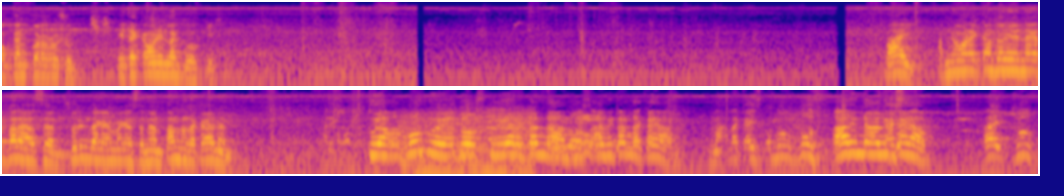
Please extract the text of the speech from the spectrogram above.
অজ্ঞান করার ওষুধ, এটা কাউনি লাগবে কি ভাই আপনি অনেক কান ধরে দাঁড়ায় আছেন। শরীরটা গায়ে গেছে? নেন ঠান্ডাটা খায় নেন। তুই আমার বন্ধু হয়ে দোস্ত তুই আরে ঠান্ডা আমি ঠান্ডা খাইয়াম। না না খাইস না, দোস্ত দোস্ত আরে না আমি খাইয়াম। এই দোস্ত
